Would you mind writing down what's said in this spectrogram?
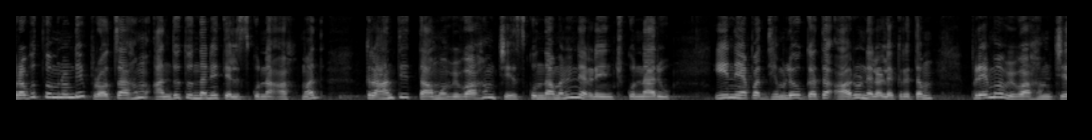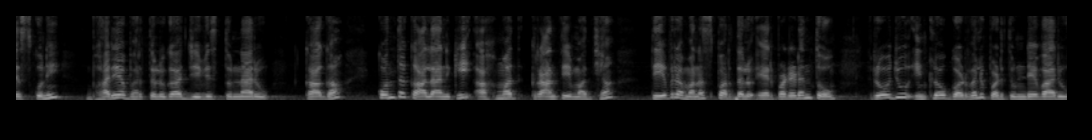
ప్రభుత్వం నుండి ప్రోత్సాహం అందుతుందని తెలుసుకున్న అహ్మద్ క్రాంతి తాము వివాహం చేసుకుందామని నిర్ణయించుకున్నారు. ఈ నేపథ్యంలో గత ఆరు నెలల క్రితం ప్రేమ వివాహం చేసుకుని భార్యాభర్తలుగా జీవిస్తున్నారు. కాగా కొంతకాలానికి అహ్మద్ క్రాంతి మధ్య తీవ్ర మనస్పర్ధలు ఏర్పడడంతో రోజూ ఇంట్లో గొడవలు పడుతుండేవారు.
